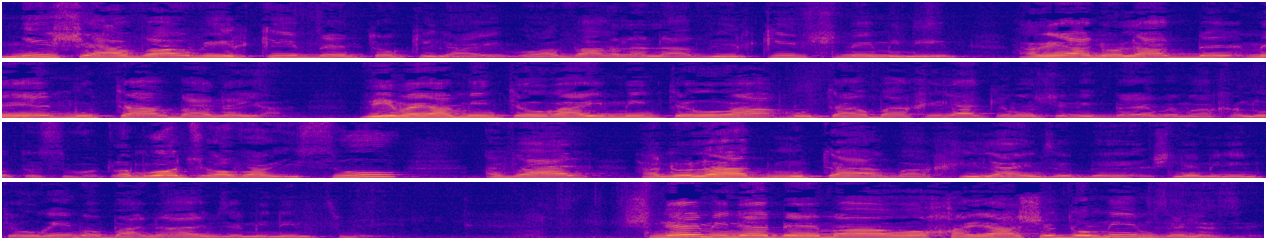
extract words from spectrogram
מי שעבר והרכיב בהמתו כלאיים, או עבר על עליו והרכיב שני מינים, הרי הנולד מהן מותר בהניה. ואם היה מין טהורה עם מין טהורה, מותר באכילה, כמו שנתבהר במאכלות אסורות. למרות שהוא עבר איסור, אבל הנולד מותר באכילה אם זה בשני מינים טהורים, או בהנאה אם זה מינים טמאים. שני מיני בהמה או חיה שדומים זה לזה.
